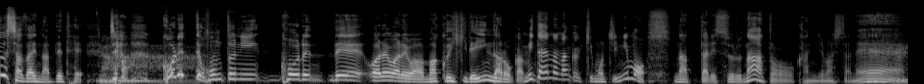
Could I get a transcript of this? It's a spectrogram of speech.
いう謝罪になっててじゃあこれって本当にこれで我々は幕引きでいいんだろうかみたいななんか気持ちにもなったりするなと感じましたね。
